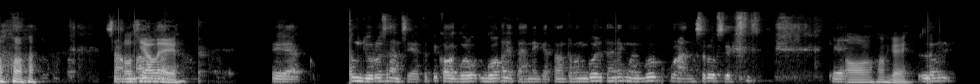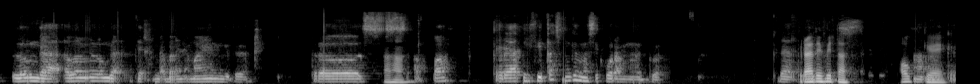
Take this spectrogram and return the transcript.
Oh, sama sosialnya ya. Iya, untung jurusan sih ya. Tapi kalau gue gue kan di teknik ya, teman-teman gue di teknik menurut gue kurang seru sih. kayak Oh, oke. lu lu nggak apa lu nggak kayak nggak banyak main gitu. Terus Aha. apa? Kreativitas mungkin masih kurang menurut gue. Kreativitas. Ah, Oke. oke.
